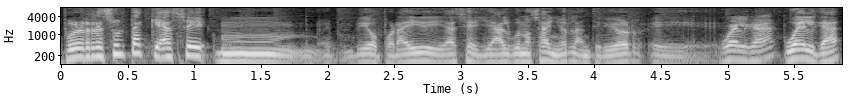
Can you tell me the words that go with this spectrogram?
pues resulta que hace, mm, digo, por ahí hace ya algunos años, la anterior eh, Huelga. huelga,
